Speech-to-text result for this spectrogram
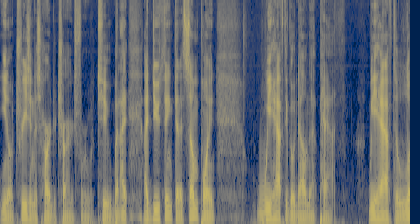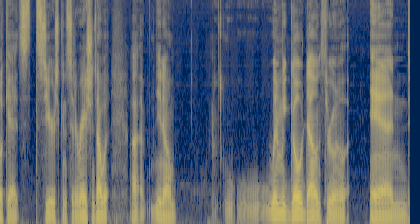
you know treason is hard to charge for too but i i do think that at some point we have to go down that path we have to look at serious considerations i would uh, you know when we go down through and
